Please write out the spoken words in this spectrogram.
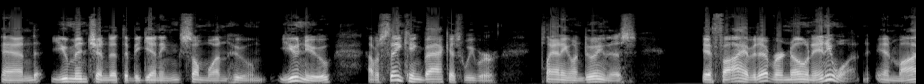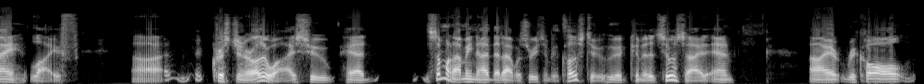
and you mentioned at the beginning someone whom you knew. I was thinking back as we were planning on doing this, if I had ever known anyone in my life, uh, Christian or otherwise, who had someone I mean that I was reasonably close to who had committed suicide, and I recall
